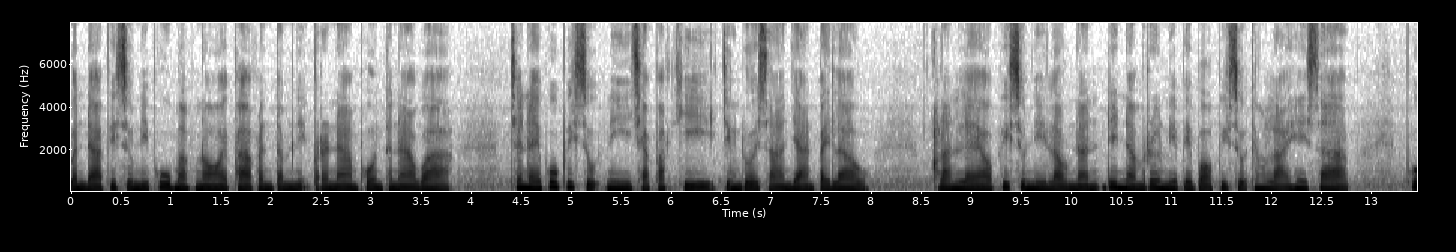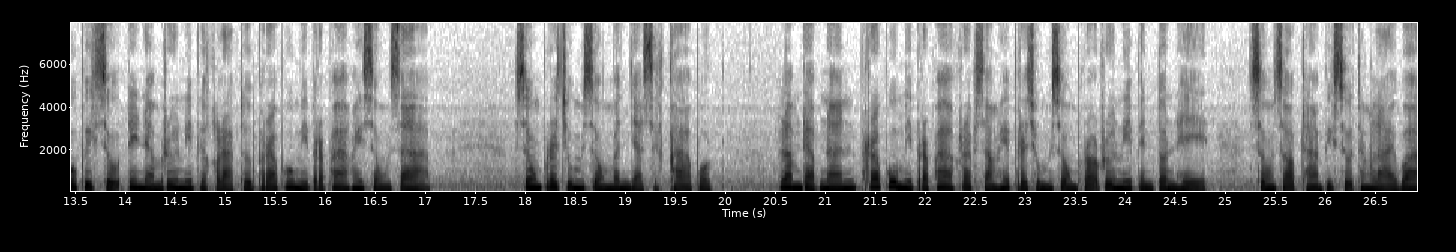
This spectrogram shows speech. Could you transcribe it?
บรรดาภิกษุณีผู้มักน้อยพากันตำหนิประนามโพลธนาว่าจะไหนพวกภิกษุณีชาพักขีจึงโดยสารยานไปเล่า ครั้นแล้วภิกษุณีเหล่านั้นได้นำเรื่องนี้ไปบอกภิกษุทั้งหลายให้ทราบ พวกภิกษุได้นำเรื่องนี้ไปกราบทูลพระผู้มีพระภาคให้ทรงทราบ ทรงประชุมสงฆ์บัญญัติสิกขาบทลำดับนั้นพระผู้มีพระภาครับสั่งให้ประชุมสงฆ์เพราะเรื่องนี้เป็นต้นเหตุ ทรงสอบถามภิกษุทั้งหลายว่า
